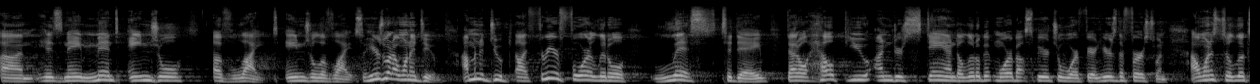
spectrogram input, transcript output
Um, his name meant angel of light, angel of light. So here's what I want to do I'm going to do uh, three or four little lists today that'll help you understand a little bit more about spiritual warfare. And here's the first one I want us to look,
